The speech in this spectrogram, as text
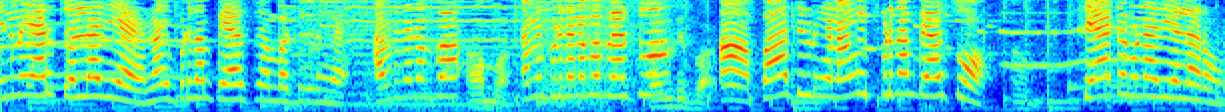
இனிமே யாரும் சொல்லாதீங்க. நான் இப்படிதான் பேசுவேன் பாத்துக்கிடுங்க அப்படிதானப்பா நம்ம இப்படிதானப்பா பேசுவோம்? ஆ பாத்துக்கிடுங்க நாங்க இப்படிதான் பேசுவோம். சேட்டை பண்ணாதீங்க எல்லாரும்.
